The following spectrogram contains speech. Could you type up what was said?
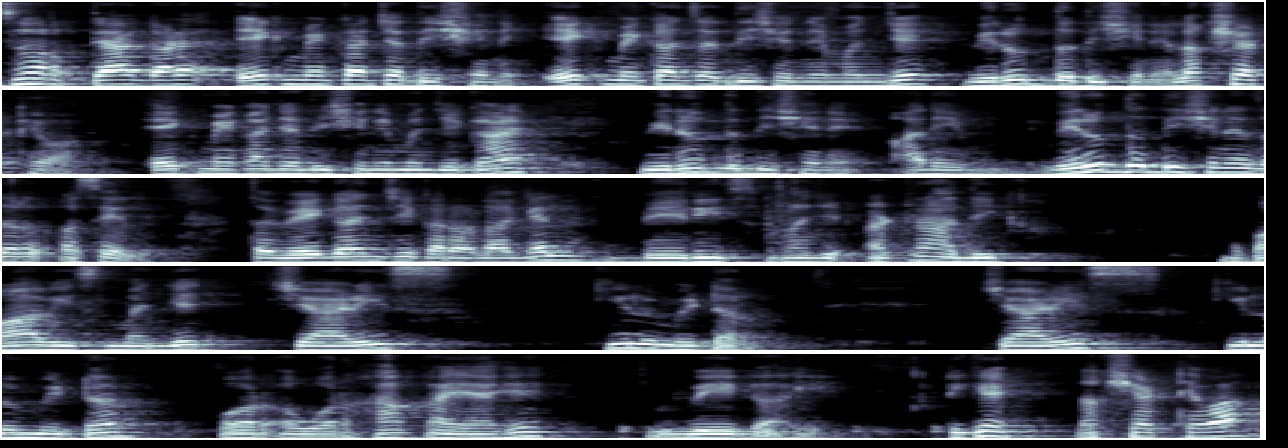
जर त्या गाड्या एकमेकांच्या दिशेने एकमेकांच्या दिशेने म्हणजे विरुद्ध दिशेने लक्षात ठेवा एकमेकांच्या दिशेने म्हणजे काय? विरुद्ध दिशेने. आणि विरुद्ध दिशेने जर असेल तर वेगांची करावं लागेल बेरीज म्हणजे अठरा अधिक बावीस म्हणजे चाळीस किलोमीटर. चाळीस किलोमीटर पर अवर हा काय आहे? वेग आहे. ठीक आहे? लक्षात ठेवा.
